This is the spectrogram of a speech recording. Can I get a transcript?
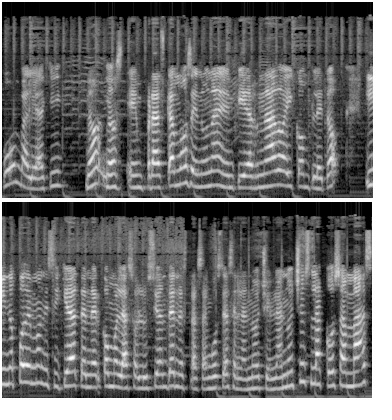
pum, vale, aquí, ¿no? Nos enfrascamos en un empiernado ahí completo y no podemos ni siquiera tener como la solución de nuestras angustias en la noche. En la noche es la cosa más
